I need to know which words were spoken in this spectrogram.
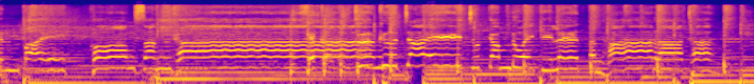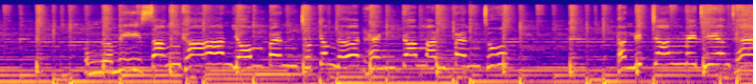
เป็นไปของสังขารคือคือใจจุดกรรมด้วยกิเลสตัณหาราคะเมื่อมีสังขารยอมเป็นจุดกำเนิดแห่งกรรมอันเป็นทุกข์อนิจจังไม่เที่ยงแท้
